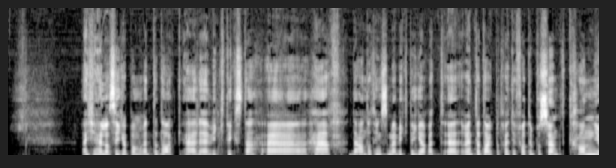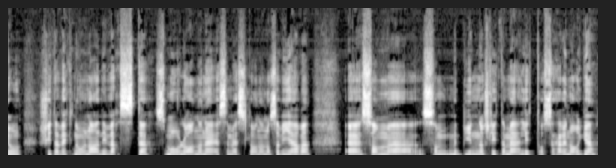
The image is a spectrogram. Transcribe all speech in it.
Jeg er ikke heller sikker på om rentetak er det viktigste uh, her. Det er andre ting som er viktigere. Et uh, rentetak på 30-40% kan jo skyte vekk noen av de verste smålånene, SMS-lånene osv. Uh, som, som vi begynner å slite med litt også her i Norge,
